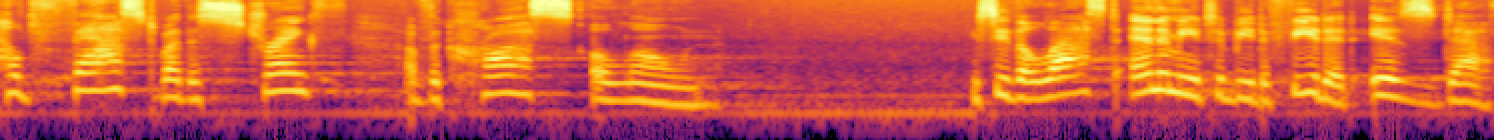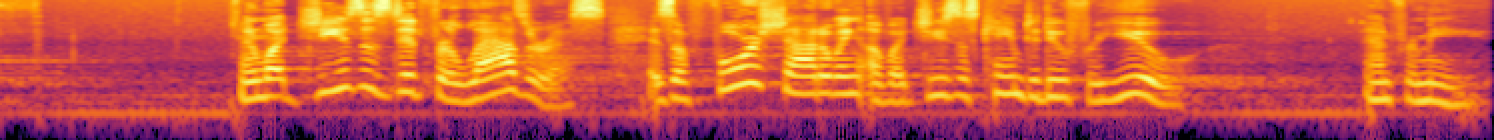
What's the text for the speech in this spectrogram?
held fast by the strength of the cross alone. You see, the last enemy to be defeated is death. And what Jesus did for Lazarus is a foreshadowing of what Jesus came to do for you and for me.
